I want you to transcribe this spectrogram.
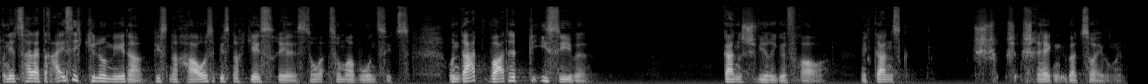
Und jetzt hat er 30 Kilometer bis nach Hause, bis nach Jezreel, Sommerwohnsitz. Und dort wartet die Isabel. Ganz schwierige Frau mit ganz schrägen Überzeugungen.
